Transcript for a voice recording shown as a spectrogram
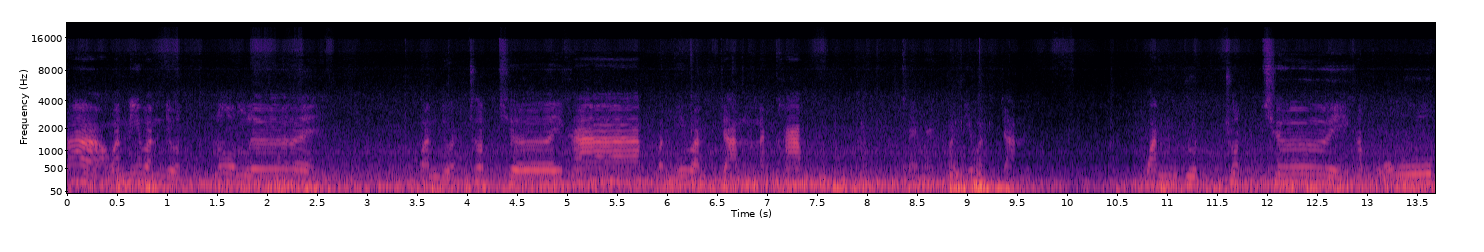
อ้าววันนี้วันหยุดโล่งเลย วันหยุด ชดเชยครับ วันนี้วันจันทร์นะครับ ใช่ไหมวันนี้วันจันทร์ วันหยุดชดเชยครับผม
